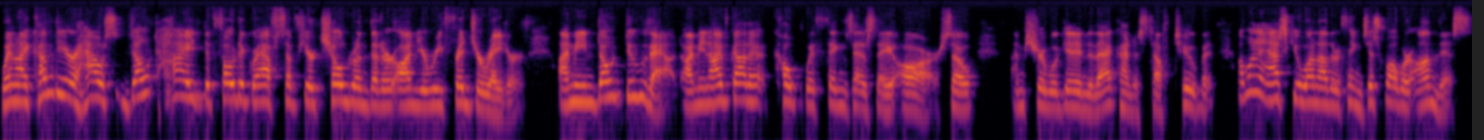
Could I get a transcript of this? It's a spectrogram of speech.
When I come to your house, don't hide the photographs of your children that are on your refrigerator. I mean, don't do that. I mean, I've got to cope with things as they are. So I'm sure we'll get into that kind of stuff too. But I want to ask you one other thing just while we're on this.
